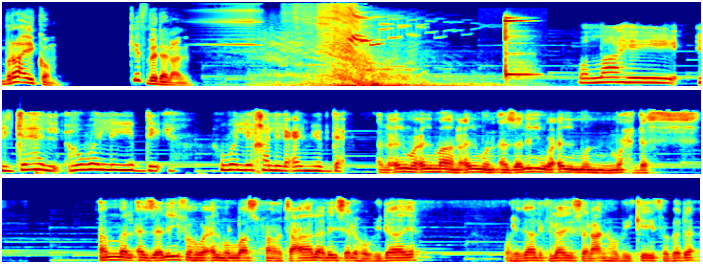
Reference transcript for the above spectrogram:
برأيكم كيف بدأ العلم؟ والله الجهل هو اللي يبدي هو اللي يخلي العلم يبدأ. العلم علمان علم أزلي وعلم محدث. أما الأزلي فهو علم الله سبحانه وتعالى ليس له بداية ولذلك لا يسأل عنه بكيف بدأ.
